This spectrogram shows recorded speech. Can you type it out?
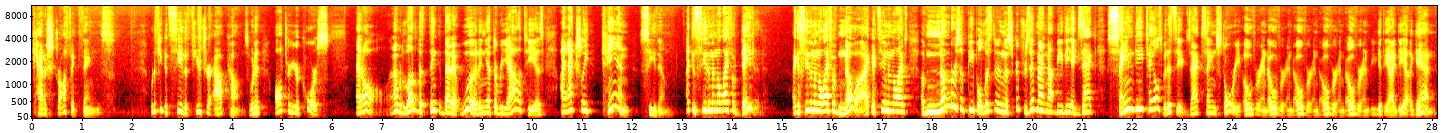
catastrophic things? What if you could see the future outcomes? Would it alter your course at all? And I would love to think that it would, and yet the reality is I actually can see them. I can see them in the life of David. I can see them in the life of Noah. I could see them in the lives of numbers of people listed in the scriptures. It might not be the exact same details, but it's the exact same story over and over and over and over and over, and you get the idea again.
